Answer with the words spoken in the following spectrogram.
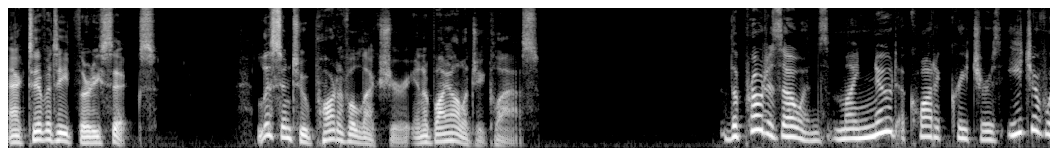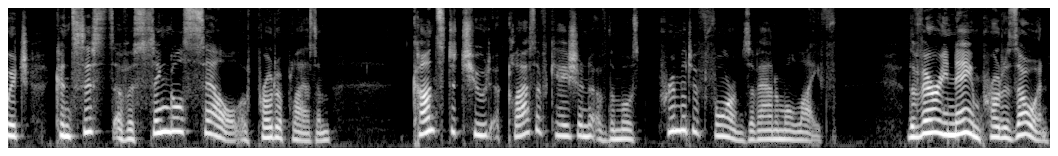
Activity 36. Listen to part of a lecture in a biology class. The protozoans, minute aquatic creatures, each of which consists of a single cell of protoplasm, constitute a classification of the most primitive forms of animal life. The very name protozoan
